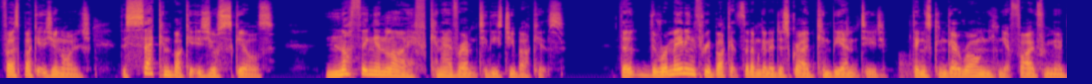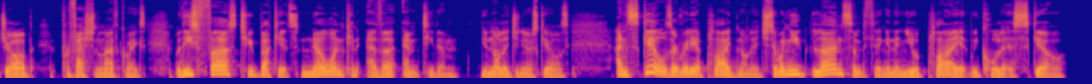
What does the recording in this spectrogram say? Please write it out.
First bucket is your knowledge. The second bucket is your skills. Nothing in life can ever empty these two buckets. The, the remaining three buckets that I'm going to describe can be emptied. Things can go wrong. You can get fired from your job, professional earthquakes. But these first two buckets, no one can ever empty them your knowledge and your skills. And skills are really applied knowledge. So when you learn something and then you apply it, we call it a skill.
